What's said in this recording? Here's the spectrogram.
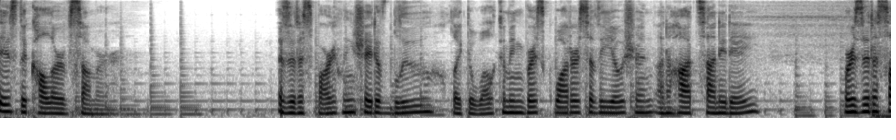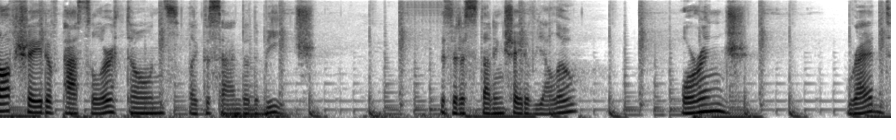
is the color of summer? Is it a sparkling shade of blue, like the welcoming brisk waters of the ocean on a hot sunny day? Or is it a soft shade of pastel earth tones, like the sand on the beach? Is it a stunning shade of yellow? Orange? Red?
